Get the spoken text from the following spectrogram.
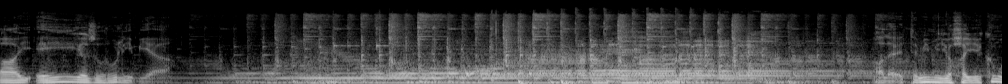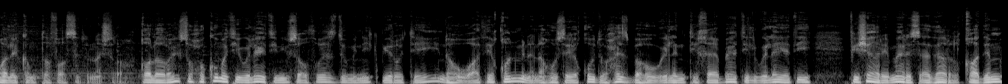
اي يزور ليبيا. علاء التميمي يحييكم وعليكم تفاصيل النشرة. قال رئيس حكومة ولاية نيو ساوث ويلز دومينيك بيروتي إنه واثق من أنه سيقود حزبه إلى انتخابات الولاية في شهر مارس آذار القادم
